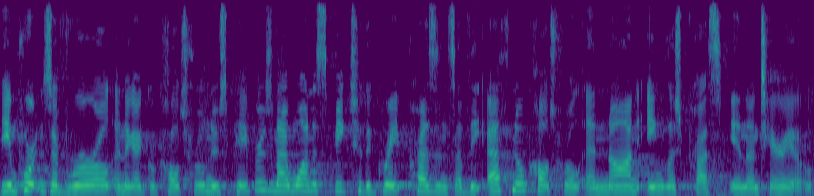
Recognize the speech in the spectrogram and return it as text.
the importance of rural and agricultural newspapers, and I want to speak to the great presence of the ethnocultural and non-English press in Ontario.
